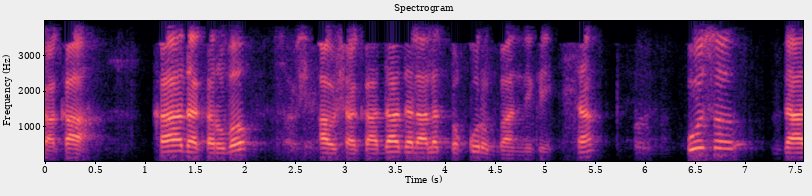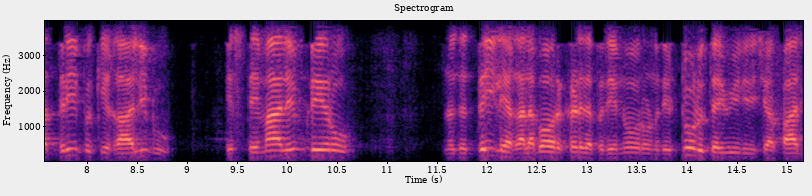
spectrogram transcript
شکا کادا قربا او شکا دا دلالت په قرب باندې کوي ها اوس دا درې په کې غالبو استعمال هم ډیرو نو د دې له غلبه ور کړی د په دې نورو نو د ټولو ته ویلي چې افعال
